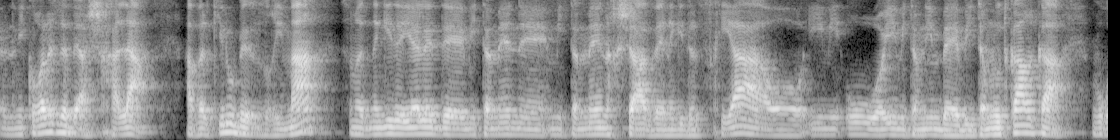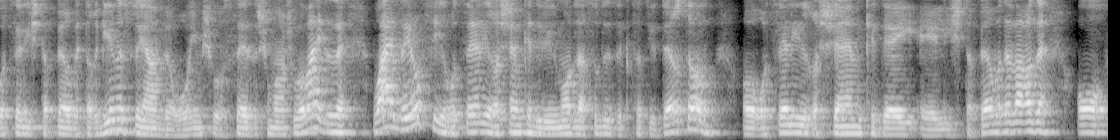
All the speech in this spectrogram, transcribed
אני קורא לזה בהשחלה, אבל כאילו בזרימה, זאת אומרת נגיד הילד אה, מתאמן, אה, מתאמן עכשיו אה, נגיד על שחייה, או אם הוא או היא מתאמנים ב- בהתעמלות קרקע, והוא רוצה להשתפר בתרגיל מסוים, ורואים שהוא עושה איזשהו משהו בבית, אז זה, וואי איזה יופי, רוצה להירשם כדי ללמוד לעשות את זה קצת יותר טוב, או רוצה להירשם כדי אה, להשתפר בדבר הזה, או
